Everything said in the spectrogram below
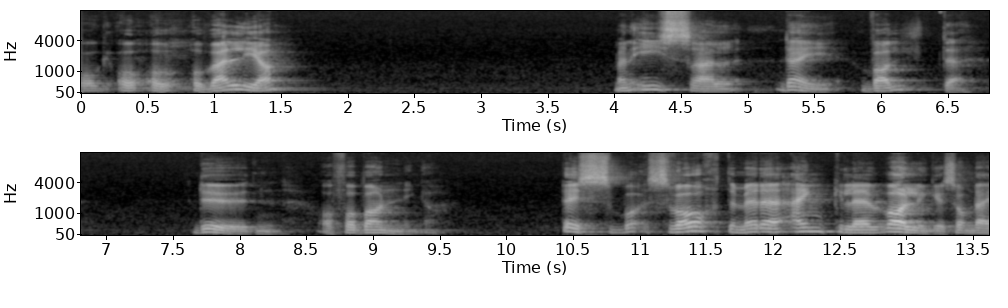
og, og, å velge? Men Israel, de valgte døden og forbanninga. De svarte med det enkle valget som de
